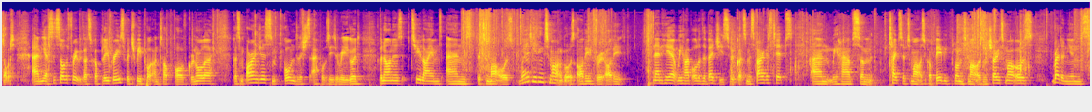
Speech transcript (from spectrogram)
Stop it. Um, yes, this is all the fruit we got. So we've got blueberries, which we put on top of granola. Got some oranges, some golden delicious apples. These are really good. Bananas, two limes, and the tomatoes. Where do you think tomato goes? Are they fruit? Are they? And then here we have all of the veggies. So we've got some asparagus tips. Um, we have some types of tomatoes. We've got baby plum tomatoes and cherry tomatoes, red onions,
